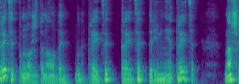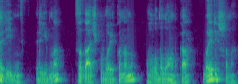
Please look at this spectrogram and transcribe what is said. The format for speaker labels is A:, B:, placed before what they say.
A: 30 помножити на 1 буде 30, 30 дорівнює 30. Наша рівність рівна, задачку виконано, головоломка вирішена.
